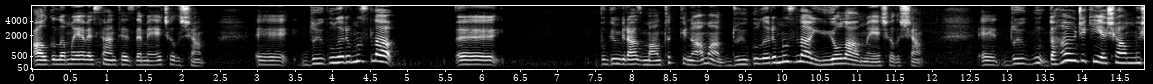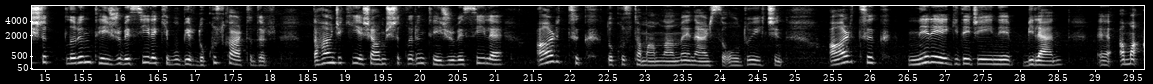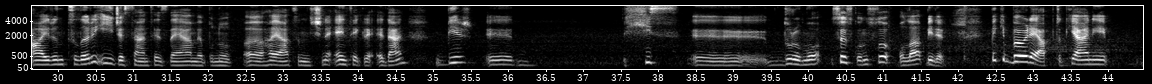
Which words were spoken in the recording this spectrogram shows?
algılamaya ve sentezlemeye çalışan, e, duygularımızla e, bugün biraz mantık günü ama duygularımızla yol almaya çalışan, e, duygu daha önceki yaşanmışlıkların tecrübesiyle ki bu bir dokuz kartıdır. Daha önceki yaşanmışlıkların tecrübesiyle artık dokuz tamamlanma enerjisi olduğu için artık nereye gideceğini bilen e, ama ayrıntıları iyice sentezleyen ve bunu e, hayatının içine entegre eden bir e, his e, durumu söz konusu olabilir. Peki böyle yaptık. Yani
